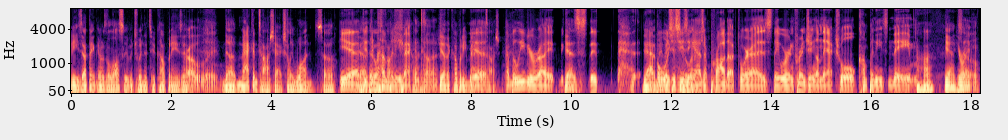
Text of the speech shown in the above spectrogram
80s. I think there was a lawsuit between the two companies. Probably. The McIntosh actually won. So Yeah, yeah the, the like, company McIntosh. Yeah, the company McIntosh. Yeah, I believe you're right because yeah. it yeah, Apple was just using it as a product, whereas they were infringing on the actual company's name. Uh huh. Yeah, you're so right.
